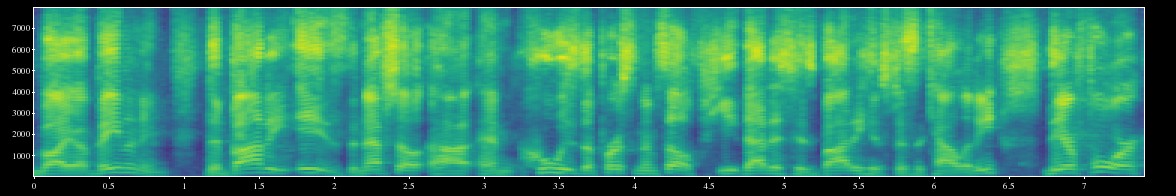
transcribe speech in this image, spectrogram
by a Beinonim, the body is the nefshel, uh, and who is the person himself? He that is his body, his physicality. Therefore,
